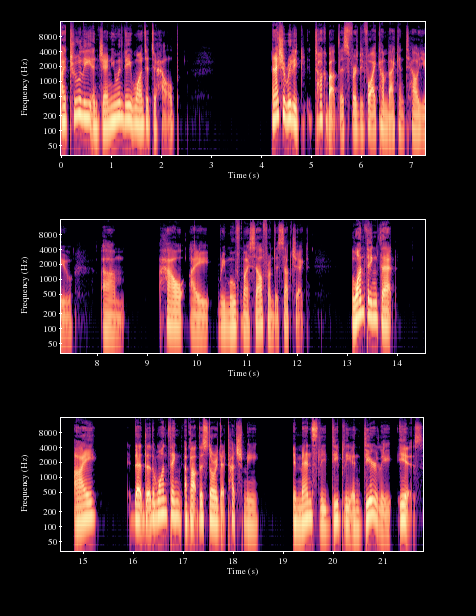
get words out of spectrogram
I truly and genuinely wanted to help. And I should really talk about this first before I come back and tell you um, how I removed myself from this subject. The one thing that I, that the, the one thing about this story that touched me immensely, deeply, and dearly is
